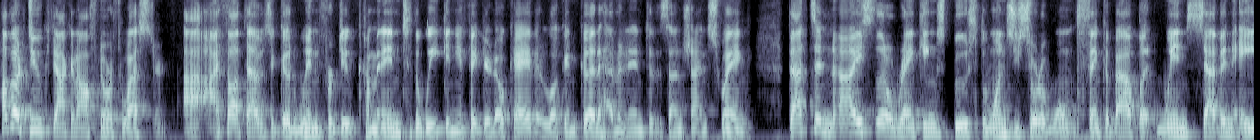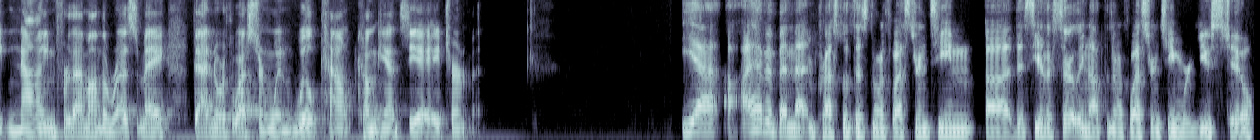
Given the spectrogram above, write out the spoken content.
How about Duke knocking off Northwestern? I, I thought that was a good win for Duke coming into the week, and you figured, okay, they're looking good heading into the Sunshine Swing. That's a nice little rankings boost. The ones you sort of won't think about, but win seven, eight, nine for them on the resume. That Northwestern win will count come the NCAA tournament. Yeah, I haven't been that impressed with this Northwestern team uh, this year. They're certainly not the Northwestern team we're used to.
